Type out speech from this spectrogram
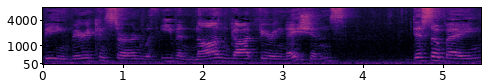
being very concerned with even non God fearing nations disobeying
